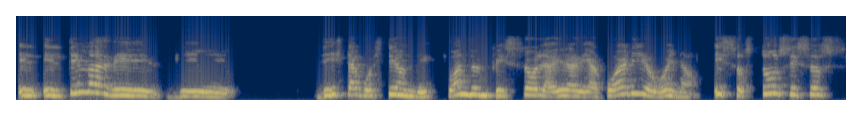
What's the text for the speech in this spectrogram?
el, tema de, de, esta cuestión de cuándo empezó la era de Acuario, bueno, esos, todos esos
